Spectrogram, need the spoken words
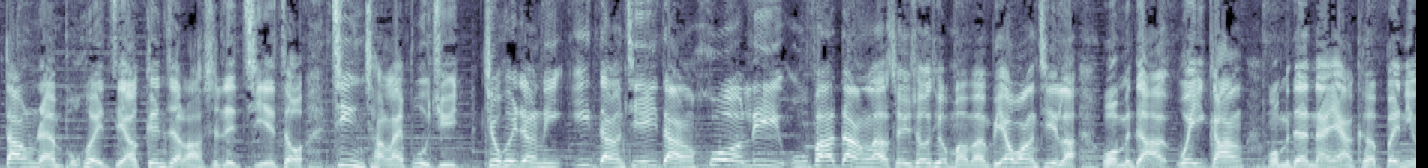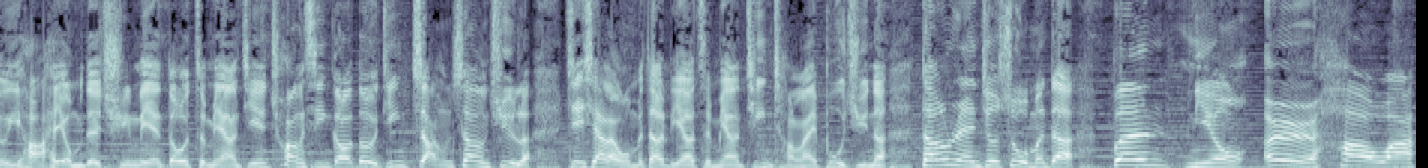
当然不会，只要跟着老师的节奏进场来布局，就会让你一档接一档。获获利无法挡了，所以说，听友们不要忘记了我们的威刚、我们的南亚科、奔牛一号，还有我们的群联都怎么样？今天创新高，都已经涨上去了。接下来我们到底要怎么样进场来布局呢？当然就是我们的奔牛二号啊！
